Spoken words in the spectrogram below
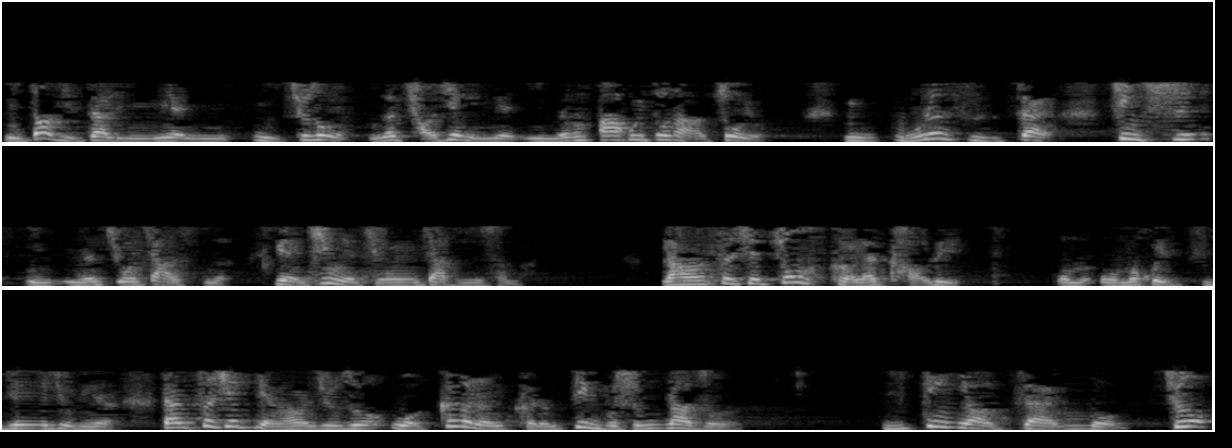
你到底在里面，你你就是我们的条件里面，你能发挥多少的作用？你无论是在近期你你能提供价值的，远近能提供价值是什么？然后这些综合来考虑，我们我们会直接就明。但这些点上就是说我个人可能并不是那种一定要在某，就是说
